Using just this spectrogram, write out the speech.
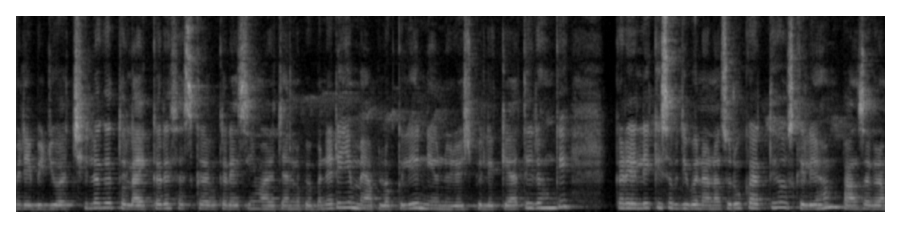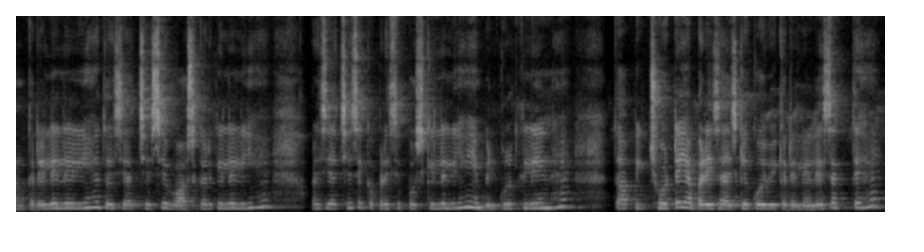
मेरी वीडियो अच्छी लगे तो लाइक करें, सब्सक्राइब करें, ऐसे हमारे चैनल पर बने रहिए। मैं आप लोग के लिए न्यू न्यू रेसिपी लेके आती रहूँगी। करेले की सब्ज़ी बनाना शुरू करते हैं। उसके लिए हम 500 ग्राम करेले ले लिए हैं तो इसे अच्छे से वॉश करके ले लिए हैं और इसे अच्छे से कपड़े से पोछ के ले लिए हैं। ये बिल्कुल क्लीन है। तो आप एक छोटे या बड़े साइज़ के कोई भी करेले ले सकते हैं।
